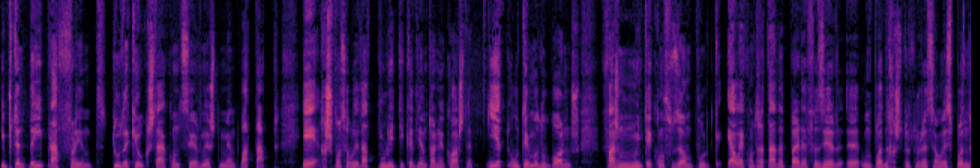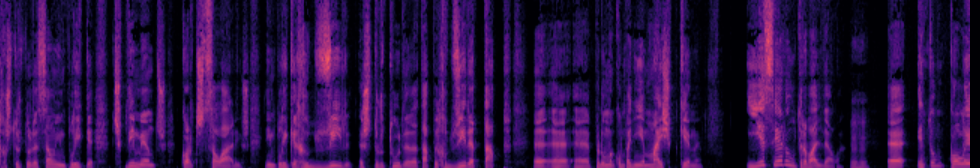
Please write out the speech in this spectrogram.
E, portanto, daí para a frente, tudo aquilo que está a acontecer neste momento à TAP é responsabilidade política de António Costa. E o tema do bónus faz-me muita confusão porque ela é contratada para fazer um plano de reestruturação. Esse plano de reestruturação implica despedimentos, cortes de salários, implica reduzir a estrutura da TAP, reduzir a TAP uh, uh, para uma companhia mais pequena. E esse era o trabalho dela. Uhum. Então, qual é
